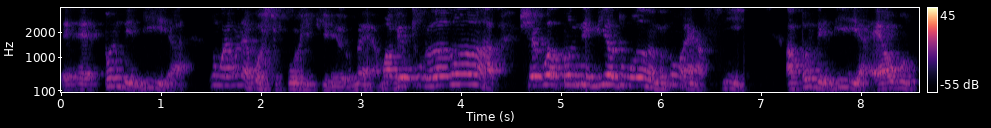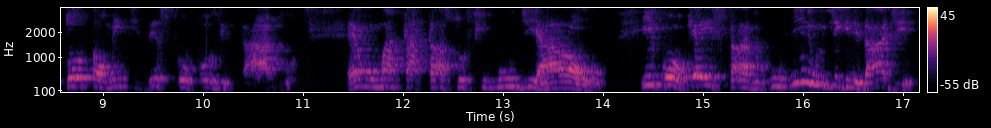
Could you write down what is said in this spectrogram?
É, é, pandemia não é um negócio corriqueiro, né? Uma vez por ano, chegou a pandemia do ano. Não é assim. A pandemia é algo totalmente despropositado. É uma catástrofe mundial. E qualquer Estado com mínimo de dignidade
